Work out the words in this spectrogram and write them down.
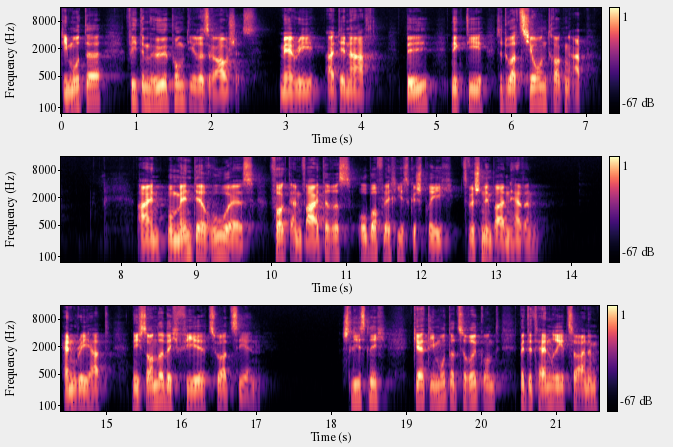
Die Mutter flieht im Höhepunkt ihres Rausches. Mary eilt ihr nach. Bill nickt die Situation trocken ab. Ein Moment der Ruhe, es folgt ein weiteres oberflächliches Gespräch zwischen den beiden Herren. Henry hat nicht sonderlich viel zu erzählen. Schließlich kehrt die Mutter zurück und bittet Henry zu einem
